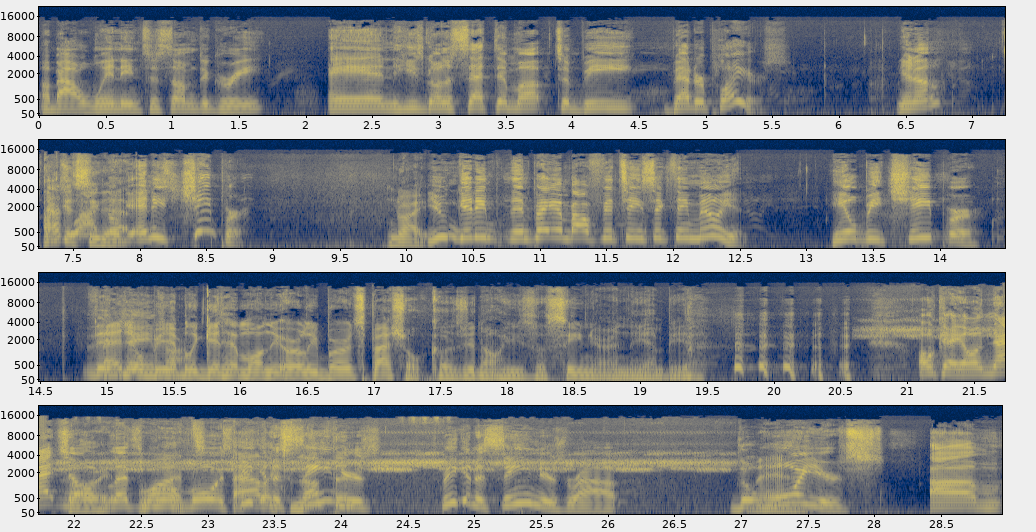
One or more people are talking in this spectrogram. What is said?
about winning to some degree, and he's gonna set them up to be better players. You know? I can see that. get- And he's cheaper. Right. You can get him and pay him about 15, 16 million. He'll be cheaper than and James you'll be Harden. able to get him on the early bird special because you know he's a senior in the NBA. Okay, on that Sorry. note, let's What? move on. Speaking Alex, of nothing? seniors, speaking of seniors, Rob, the Man. Warriors um,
